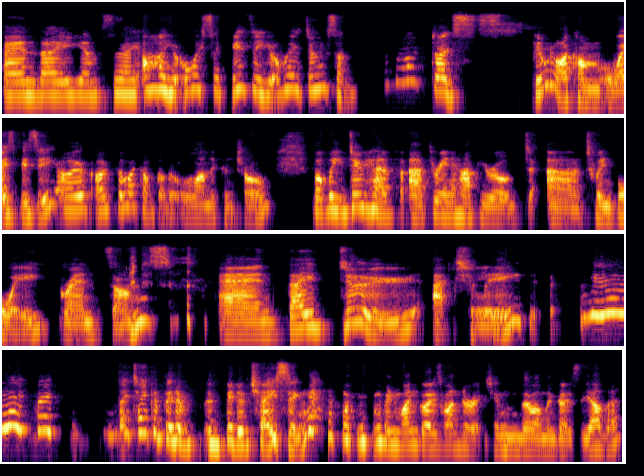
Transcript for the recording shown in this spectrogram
and they um, say, "Oh, you're always so busy. You're always doing something." I don't feel like I'm always busy. I, I feel like I've got it all under control. But we do have a three and a half year old uh, twin boy grandsons, and they do actually, yeah, they, they take a bit of a bit of chasing when, one goes one direction, the other goes the other.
